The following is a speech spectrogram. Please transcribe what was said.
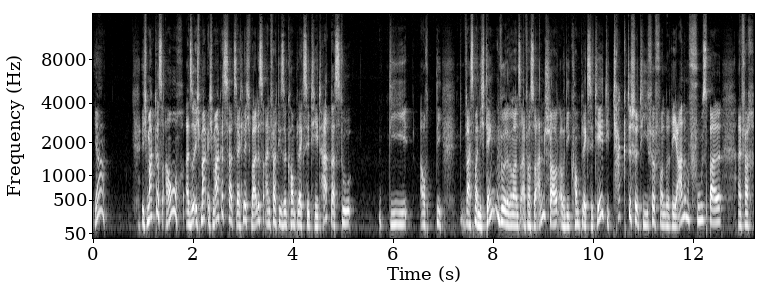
Ja. Ich mag das auch. Also ich mag, ich mag es tatsächlich, weil es einfach diese Komplexität hat, dass du die auch die, was man nicht denken würde, wenn man es einfach so anschaut, aber die Komplexität, die taktische Tiefe von realem Fußball einfach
